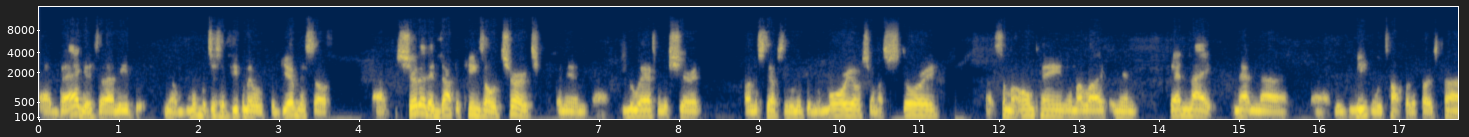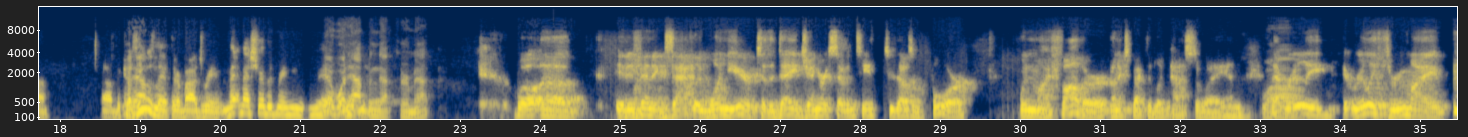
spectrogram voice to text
uh, baggage that I need, to, you know, just a deeper level of forgiveness. So I shared it at Dr. King's old church, and then uh, Lou asked me to share it on the steps of the Lincoln Memorial, share my story, some of my own pain in my life. And then that night, Matt and I, uh, we meet and we talk for the first time uh, because he was led there by a dream. Matt, Matt shared the dream you, you had. Yeah, what happened that there, Matt? Well, uh, it had been exactly one year to the day, January 17th, 2004, when my father unexpectedly passed away. And wow. that really, it really threw my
